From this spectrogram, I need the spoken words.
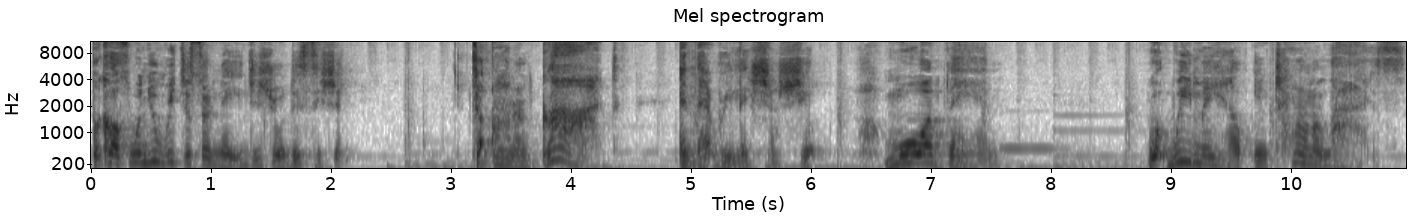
Because when you reach a certain age, it's your decision to honor God in that relationship more than what we may have internalized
